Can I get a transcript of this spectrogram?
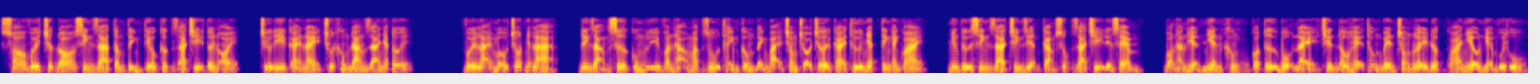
so với trước đó sinh ra tâm tình tiêu cực giá trị tới nói, trừ đi cái này chút không đáng giá nhắc tới. Với lại mấu chốt nhất là, đinh giảng sư cùng lý văn hạo mặc dù thành công đánh bại trong trò chơi cái thứ nhất tinh anh quái nhưng từ sinh ra chính diện cảm xúc giá trị đến xem, bọn hắn hiển nhiên không có từ bộ này chiến đấu hệ thống bên trong lấy được quá nhiều niềm vui thú.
